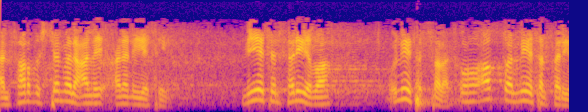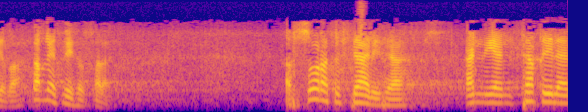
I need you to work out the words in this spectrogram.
الفرض اشتمل على على نيتين. نية الفريضة ونية الصلاة. وهو أبطل نية الفريضة بقيت نية الصلاة. الصورة الثالثة أن ينتقل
